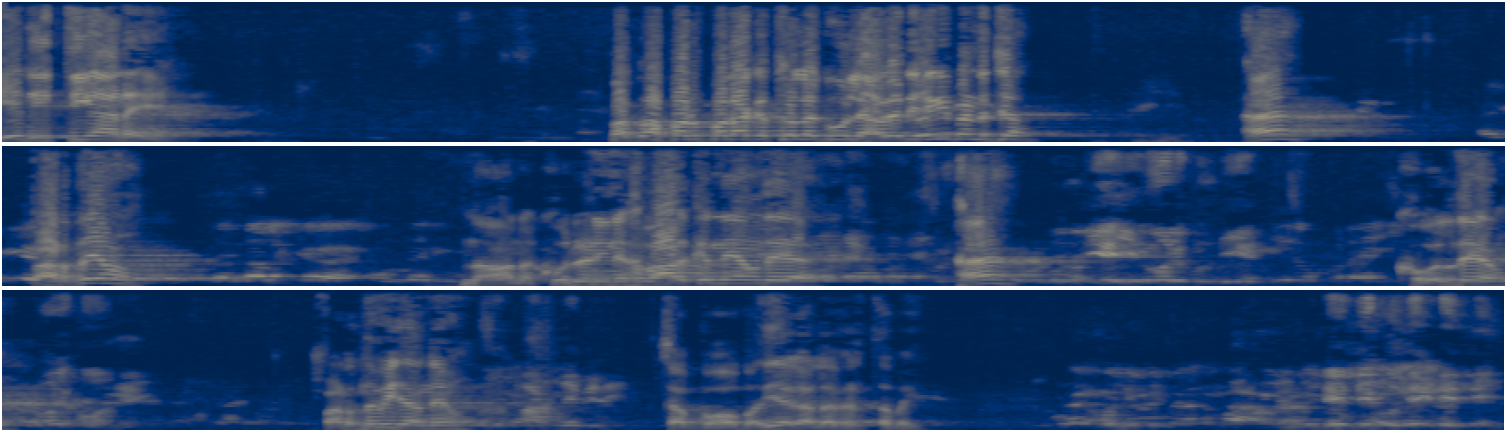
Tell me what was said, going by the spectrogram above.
ਇਹ ਨੀਤੀਆਂ ਨੇ। ਪਰ ਆਪਾਂ ਨੂੰ ਪਤਾ ਕਿੱਥੋਂ ਲੱਗੂ ਲਾਇਬ੍ਰੇਰੀ ਹੈਗੀ ਪਿੰਡ 'ਚ? ਹੈ? ਪੜਦੇ ਹੋ? ਨਾ ਨਾ ਖੋਲਣੀ ਨੇ, ਅਖਬਾਰ ਕਿੰਨੇ ਆਉਂਦੇ ਆ? ਹੈ? ਖੋਲਦੇ ਹੋ? ਪੜਨ ਵੀ ਜਾਂਦੇ ਹੋ? ਪੜਦੇ ਵੀ ਨਹੀਂ ਤਾਂ ਬਹੁਤ ਵਧੀਆ ਗੱਲ ਆ ਫਿਰ ਤਾਂ ਬਾਈ। ਡੇਲੀ ਹੁੰਦੀ ਡੇਲੀ।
